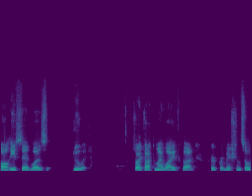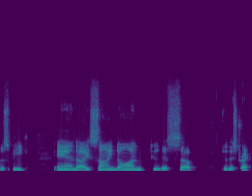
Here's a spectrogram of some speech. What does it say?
All he said was, do it. So I talked to my wife, got her permission, so to speak, and I signed on to this uh, to this trek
